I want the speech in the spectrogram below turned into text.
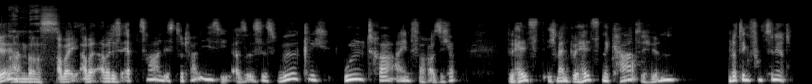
ja, anders. Aber, aber, aber das App-Zahlen ist total easy. Also es ist wirklich ultra einfach. Also ich habe, du hältst, ich meine, du hältst eine Karte hin und das Ding funktioniert.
